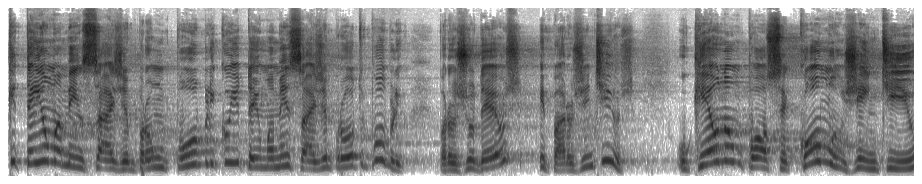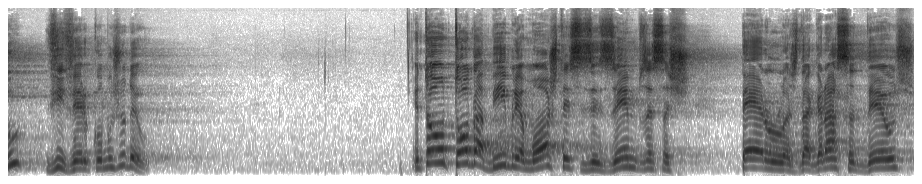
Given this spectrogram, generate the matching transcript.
que tem uma mensagem para um público e tem uma mensagem para outro público, para os judeus e para os gentios. O que eu não posso é, como gentio, viver como judeu. Então toda a Bíblia mostra esses exemplos, essas pérolas da graça de Deus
